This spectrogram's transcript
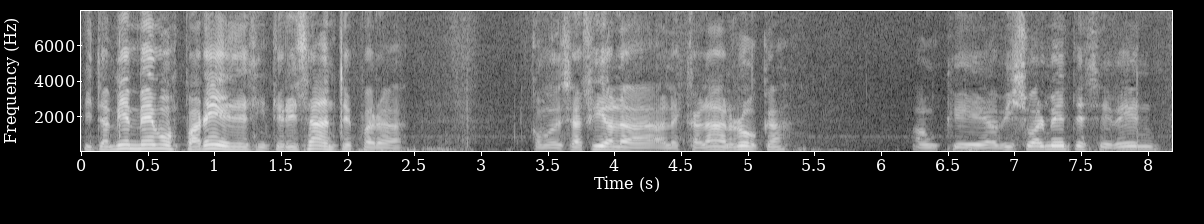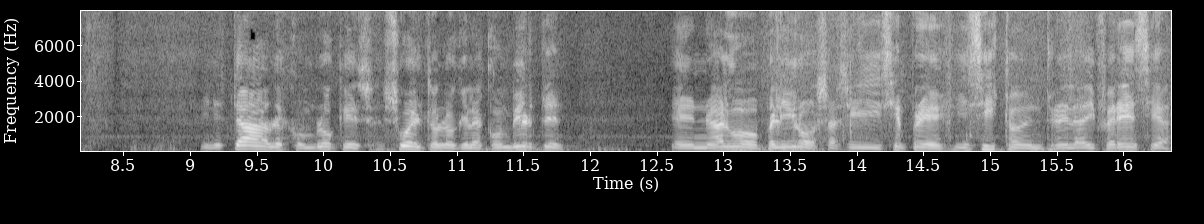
y también vemos paredes interesantes para como desafía a la escalada en roca, aunque visualmente se ven inestables, con bloques sueltos, lo que las convierten en algo peligrosas y siempre insisto entre la diferencia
